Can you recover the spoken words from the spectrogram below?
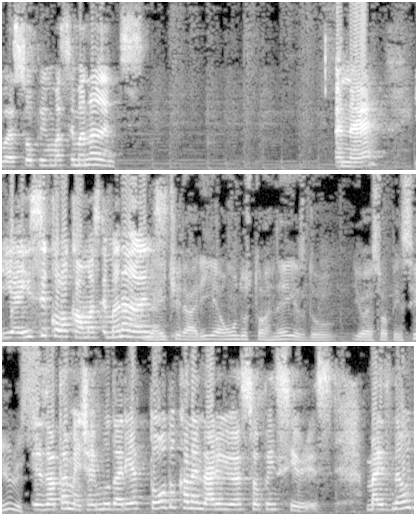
US Open uma semana antes. Né? E aí, se colocar uma semana antes. E aí tiraria um dos torneios do US Open Series? Exatamente, aí mudaria todo o calendário US Open Series. Mas não.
